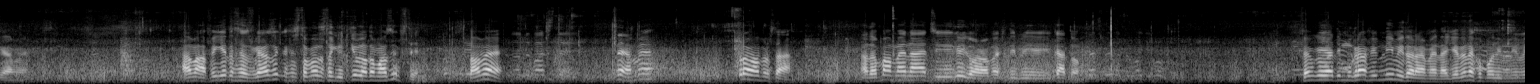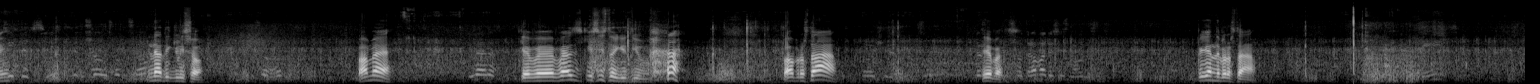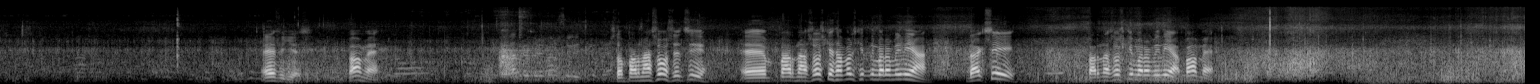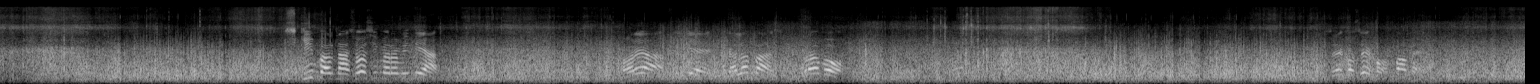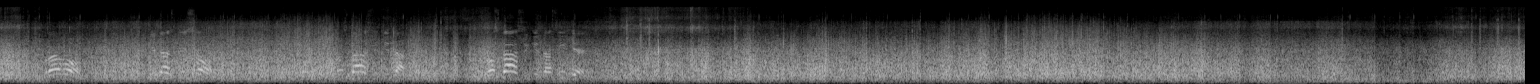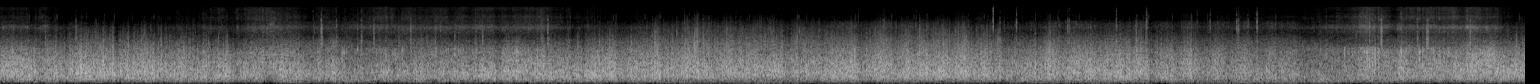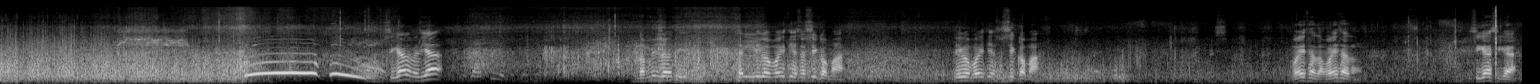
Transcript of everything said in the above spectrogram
φύγαμε. Άμα φύγετε σας βγάζω και σας το βάζω στο YouTube να το μαζέψετε. Πάμε. Να το βάσετε. Ναι, αμέ. Τρόβα μπροστά. Να το πάμε ένα έτσι γρήγορο μέχρι την κάτω. Φεύγω γιατί μου γράφει μνήμη τώρα εμένα και δεν έχω πολύ μνήμη. Ή να την κλείσω. Πάμε. Και βε- βγάζεις και εσύ στο YouTube. Πάω μπροστά. Τι έπαθες; Το τραβάτε εσείς. τραβάτε εσείς. Πήγαινε μπροστά. Έφυγες. Πάμε. Α, πρέπει να βάλω στο YouTube. ε. Στο Παρνασσός, έτσι. Ε, Παρνασσός και θα βάλεις και την ημερομηνία. Εντάξει. Παρνασσός και ημερομηνία. Πάμε. Σκι Παρνασσός ημερομηνία. Ωραία. Πήγε. Καλά πας. Μπράβο. Σε έχω, σε έχω. Πάμε. Μπράβο. Κοίτα πίσω. Μπροστά σου κοίτα. Μπροστά σου κοίτα. Φύγε. Σιγά ρε, παιδιά. Νομίζω ότι θέλει λίγο βοήθεια στο σήκωμα. Λίγο βοήθεια στο σήκωμα. Βοήθα τον, βοήθα τον. Σιγά σιγά.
